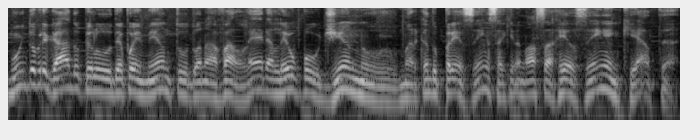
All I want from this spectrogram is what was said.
Muito obrigado pelo depoimento, dona Valéria Leopoldino, marcando presença aqui na nossa resenha inquieta.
